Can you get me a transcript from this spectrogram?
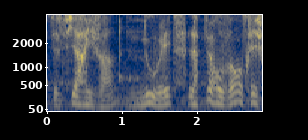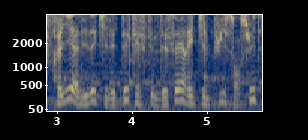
Celle-ci arriva, nouée, la peur au ventre, effrayée à l'idée qu'il ait détesté le dessert et qu'il puisse ensuite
